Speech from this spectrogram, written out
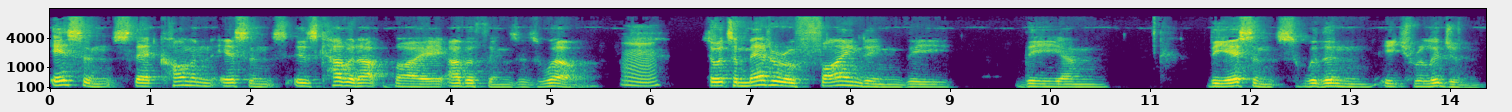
essence, that common essence, is covered up by other things as well. Mm. So it's a matter of finding the the um, the essence within each religion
